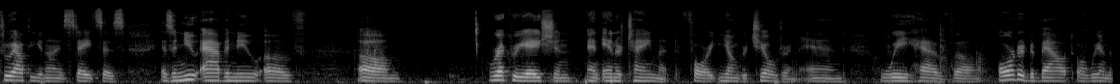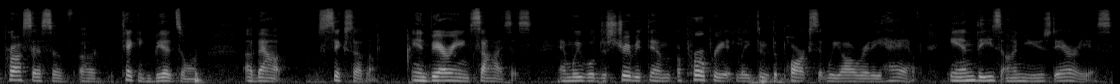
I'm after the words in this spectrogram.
throughout the United States as, as a new avenue of um, recreation and entertainment for younger children. And we have uh, ordered about, or we're in the process of, of taking bids on, about six of them in varying sizes. And we will distribute them appropriately through the parks that we already have in these unused areas.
